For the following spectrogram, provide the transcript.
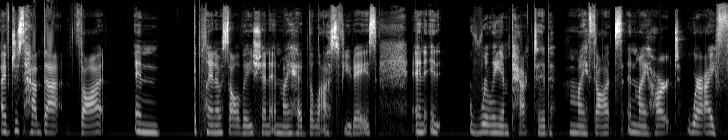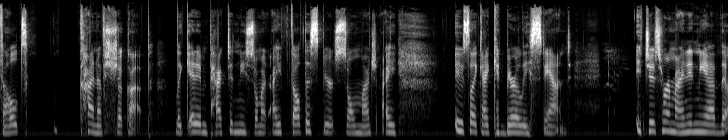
I've just had that thought and the plan of salvation in my head the last few days, and it really impacted my thoughts and my heart where I felt kind of shook up. Like it impacted me so much. I felt the spirit so much. I it was like I could barely stand it just reminded me of the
